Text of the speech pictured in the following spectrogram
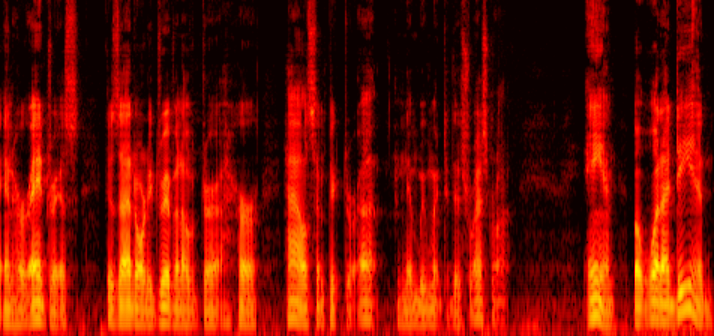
and her address because I'd already driven over to her house and picked her up. And then we went to this restaurant. And, but what I did,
